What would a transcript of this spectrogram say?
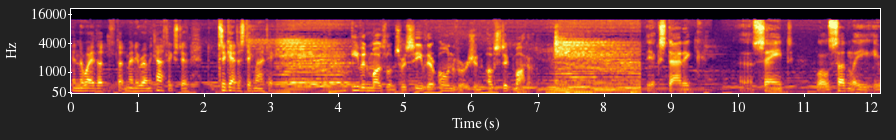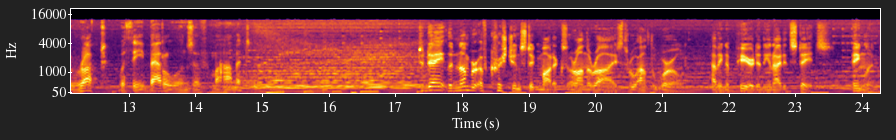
in the way that, that many Roman Catholics do, to get a stigmatic. Even Muslims receive their own version of stigmata. The ecstatic uh, saint will suddenly erupt with the battle wounds of Muhammad. Today, the number of Christian stigmatics are on the rise throughout the world, having appeared in the United States, England,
